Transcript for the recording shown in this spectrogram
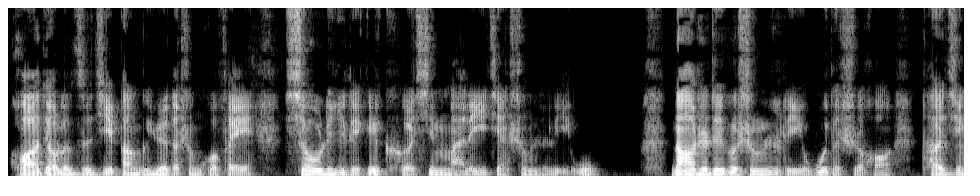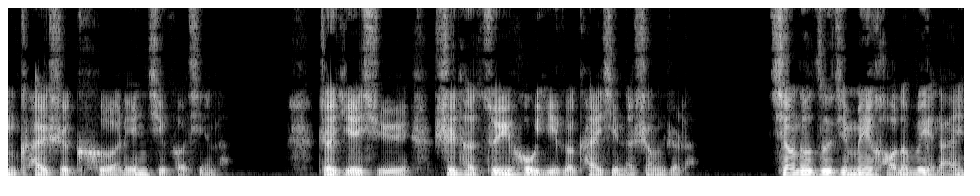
花掉了自己半个月的生活费，肖丽丽给可心买了一件生日礼物。拿着这个生日礼物的时候，她竟开始可怜起可心了。这也许是他最后一个开心的生日了。想到自己美好的未来，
